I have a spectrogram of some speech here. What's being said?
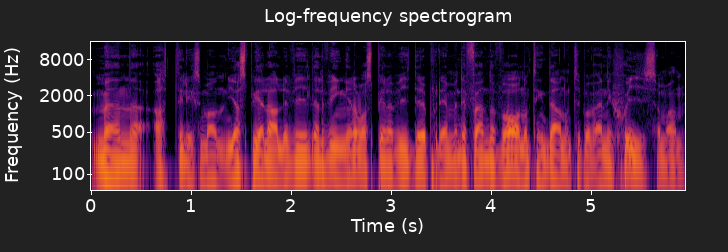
men att det liksom, man, jag spelar aldrig vid, eller ingen av oss spelar vidare på det men det får ändå vara någonting där, någon typ av energi som man,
